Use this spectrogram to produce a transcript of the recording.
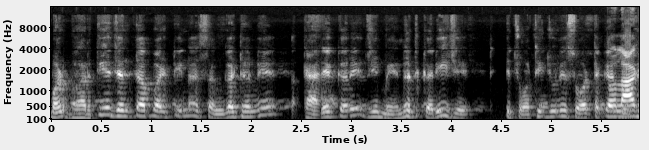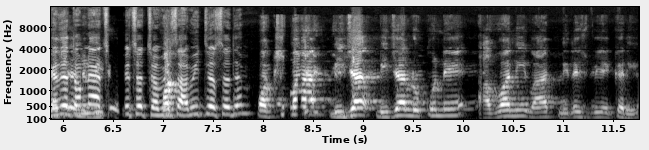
પણ ભારતીય જનતા પાર્ટીના સંગઠને કાર્યકરે જે મહેનત કરી છે એ ચોથી જૂને સો ટકા લાગે છે તમને છવ્વીસ આવી જ જશે તેમ? પક્ષમાં બીજા બીજા લોકોને આવવાની વાત નિલેશભાઈએ કરી.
